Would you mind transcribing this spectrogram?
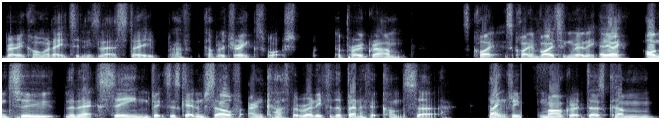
very accommodating. He's let us stay, have a couple of drinks, watch a program. It's quite it's quite inviting, really. Anyway, on to the next scene. Victor's getting himself and Cuthbert ready for the benefit concert. Thankfully, Margaret does come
